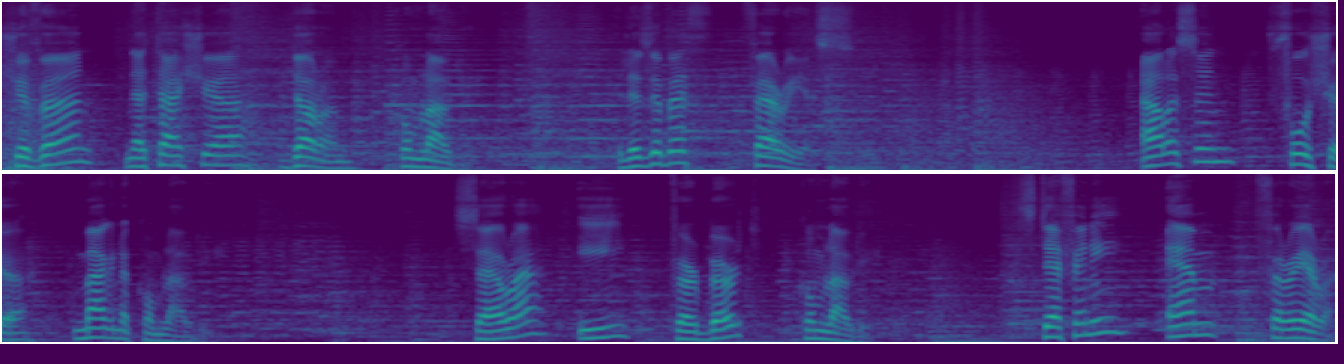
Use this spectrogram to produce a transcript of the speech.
Siobhan Natasha Durham, cum laude. Elizabeth Farias. Allison Fosha, magna cum laude. Sarah E. Ferbert, cum laude. Stephanie M. Ferreira.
